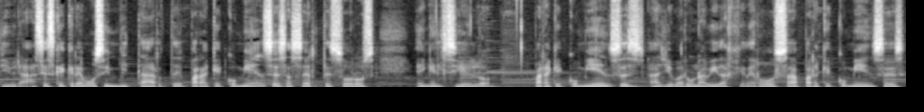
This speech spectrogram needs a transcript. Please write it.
vivirá. Así es que queremos invitarte para que comiences a hacer tesoros en el cielo, para que comiences a llevar una vida generosa, para que comiences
